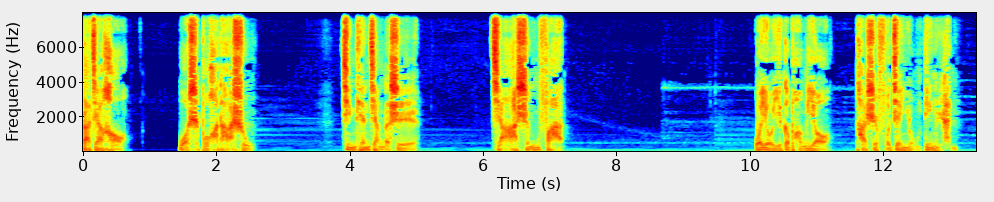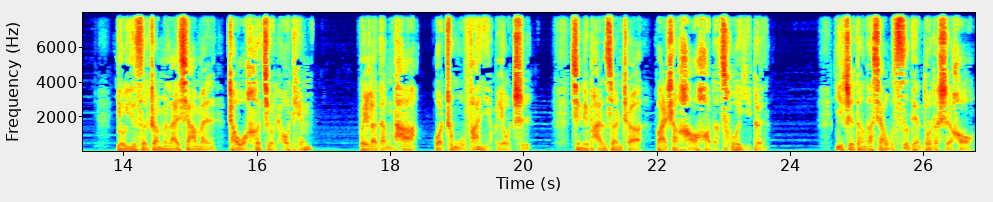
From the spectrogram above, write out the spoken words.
大家好，我是薄荷大叔。今天讲的是夹生饭。我有一个朋友，他是福建永定人，有一次专门来厦门找我喝酒聊天。为了等他，我中午饭也没有吃，心里盘算着晚上好好的搓一顿。一直等到下午四点多的时候，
